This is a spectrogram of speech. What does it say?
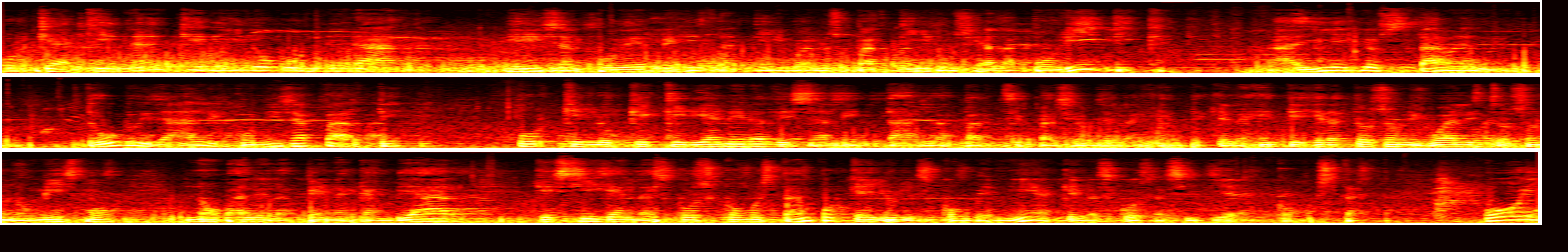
porque a quien han querido vulnerar es al poder legislativo, a los partidos y a la política. Ahí ellos estaban duro y dale con esa parte, porque lo que querían era desalentar la participación de la gente, que la gente dijera todos son iguales, todos son lo mismo, no vale la pena cambiar, que sigan las cosas como están, porque a ellos les convenía que las cosas siguieran como están. Hoy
